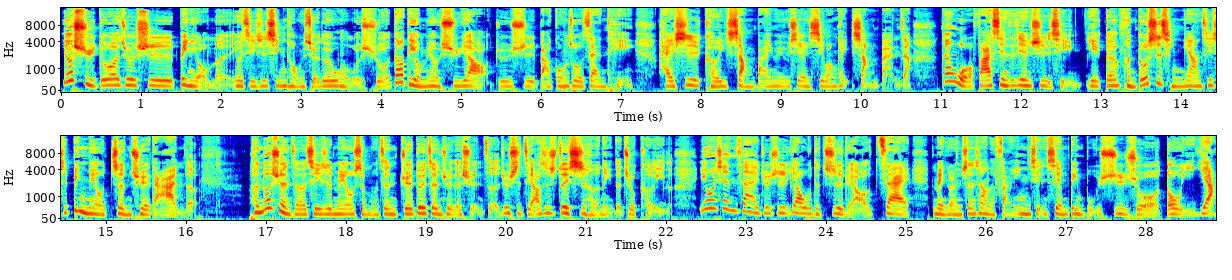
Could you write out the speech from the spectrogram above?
有许多就是病友们，尤其是新同学，都会问我说，到底有没有需要，就是把工作暂停，还是可以上班？因为有些人希望可以上班这样。但我发现这件事情也跟很多事情一样，其实并没有正确答案的。很多选择其实没有什么正绝对正确的选择，就是只要是最适合你的就可以了。因为现在就是药物的治疗在每个人身上的反应显现，并不是说都一样。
